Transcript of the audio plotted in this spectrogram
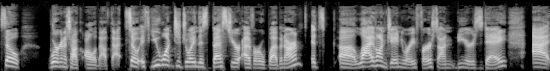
So we're going to talk all about that. So if you want to join this best year ever webinar, it's uh, live on January 1st on New Year's Day at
